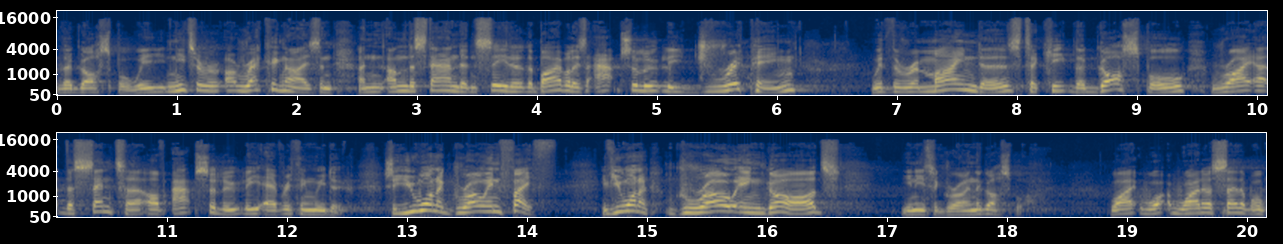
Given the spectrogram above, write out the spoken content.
the gospel. We need to recognize and, and understand and see that the Bible is absolutely dripping with the reminders to keep the gospel right at the center of absolutely everything we do. So, you want to grow in faith. If you want to grow in God, you need to grow in the gospel. Why, why, why, do I say that? Well,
